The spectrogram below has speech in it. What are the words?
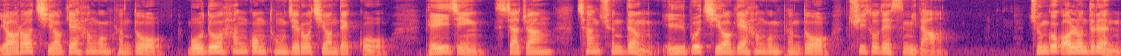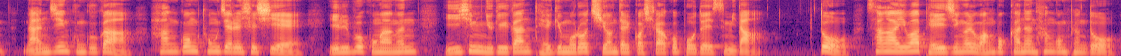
여러 지역의 항공편도 모두 항공 통제로 지연됐고 베이징, 스자장, 창춘 등 일부 지역의 항공편도 취소됐습니다. 중국 언론들은 난징 군구가 항공 통제를 실시해 일부 공항은 26일간 대규모로 지연될 것이라고 보도했습니다. 또 상하이와 베이징을 왕복하는 항공편도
